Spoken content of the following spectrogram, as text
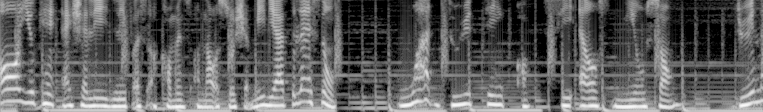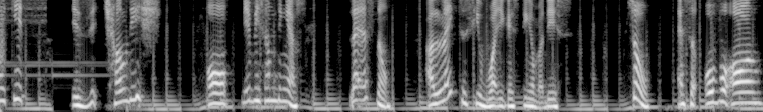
Or you can actually leave us a comment on our social media to let us know what do you think of CL's new song? Do you like it? Is it childish? Or maybe something else? Let us know. I'd like to see what you guys think about this. So, as an overall,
